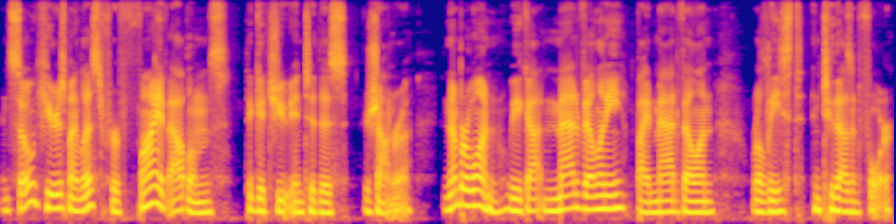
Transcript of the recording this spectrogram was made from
And so here's my list for five albums to get you into this genre. Number one, we got Madvillainy by Madvillain, released in 2004.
